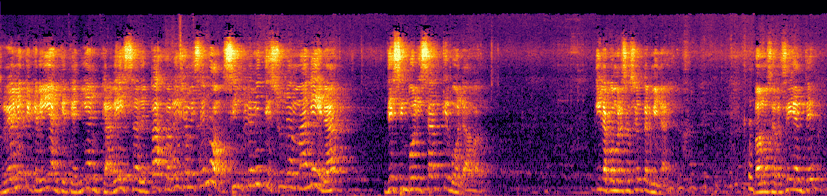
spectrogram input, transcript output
realmente creían que tenían cabeza de pájaro. Y ella me dice, no, simplemente es una manera de simbolizar que volaban. Y la conversación termina ahí. Vamos a la siguiente.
